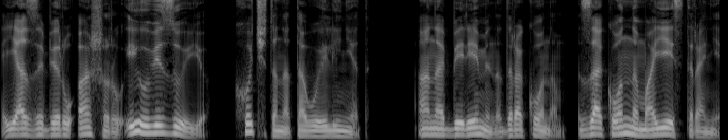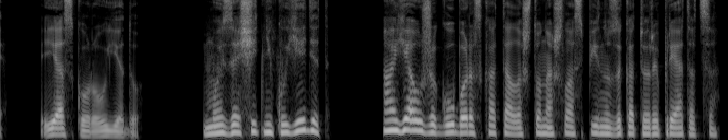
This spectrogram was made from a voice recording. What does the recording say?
Я заберу Ашеру и увезу ее, хочет она того или нет. Она беременна драконом, закон на моей стороне. Я скоро уеду. Мой защитник уедет? А я уже губы раскатала, что нашла спину, за которой прятаться.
